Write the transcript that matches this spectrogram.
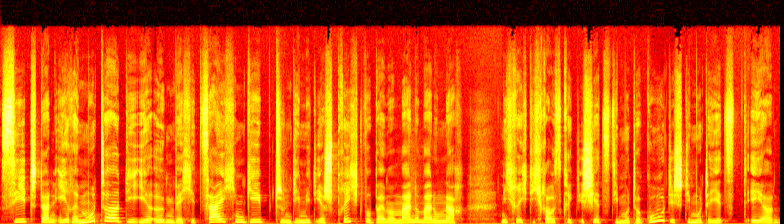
sieht dann ihre Mutter, die ihr irgendwelche Zeichen gibt und die mit ihr spricht, wobei man meiner Meinung nach nicht richtig rauskriegt, ist jetzt die Mutter gut, ist die Mutter jetzt eher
